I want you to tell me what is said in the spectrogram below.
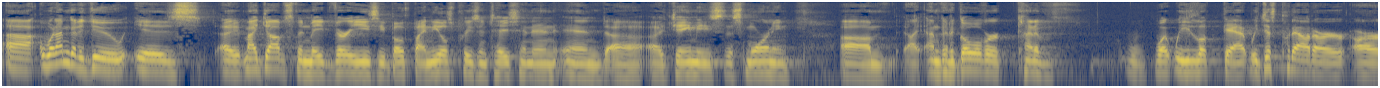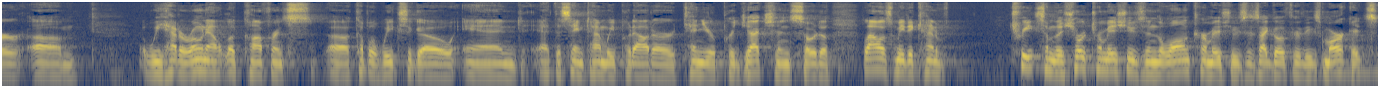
uh, what I'm going to do is uh, my job's been made very easy both by Neil's presentation and, and uh, Jamie's this morning. Um, I, am going to go over kind of what we looked at. We just put out our, our um, we had our own Outlook conference uh, a couple of weeks ago, and at the same time, we put out our 10 year projections. So it allows me to kind of treat some of the short term issues and the long term issues as I go through these markets.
